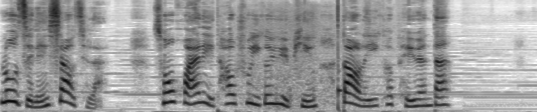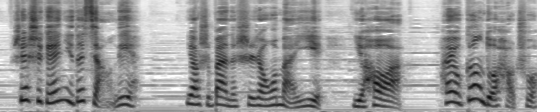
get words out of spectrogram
陆子霖笑起来，从怀里掏出一个玉瓶，倒了一颗培元丹：“这是给你的奖励，要是办的事让我满意，以后啊还有更多好处。”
